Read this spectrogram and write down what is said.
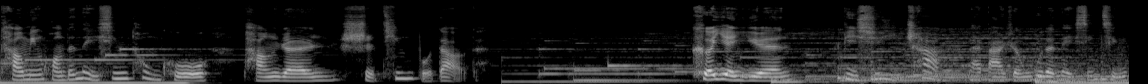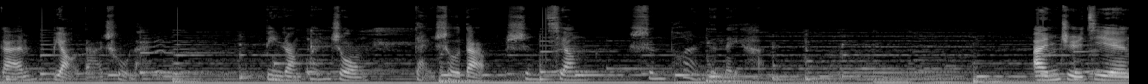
唐明皇的内心痛苦，旁人是听不到的，可演员必须以唱来把人物的内心情感表达出来，并让观众。感受到声腔、声断的内涵。俺只见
